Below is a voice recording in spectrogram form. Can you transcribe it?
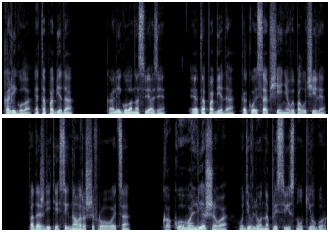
Калигула, это победа. Калигула на связи. Это победа. Какое сообщение вы получили? Подождите, сигнал расшифровывается. Какого лешего? Удивленно присвистнул Килгур,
